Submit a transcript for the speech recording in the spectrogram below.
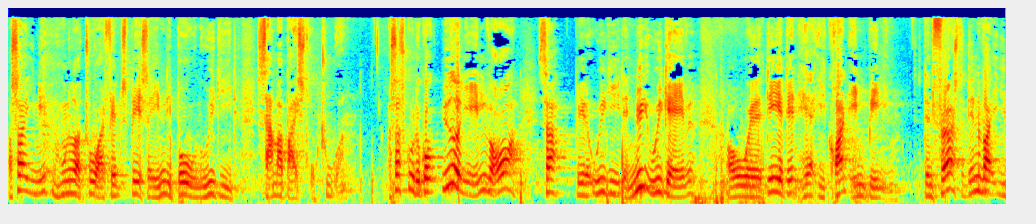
og så i 1992 blev så endelig bogen udgivet, Samarbejdsstrukturen. Og så skulle det gå yderligere 11 år, så blev der udgivet en ny udgave, og øh, det er den her i grøn indbinding. Den første, den var i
